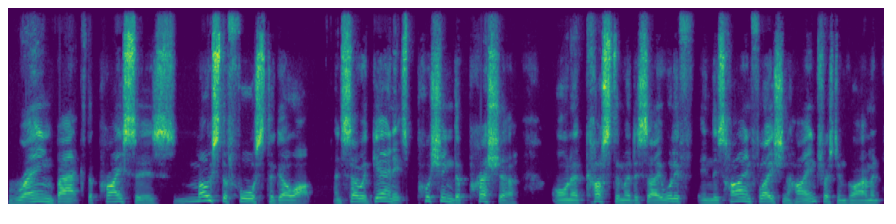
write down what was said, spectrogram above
rein back the prices, most are forced to go up. And so again, it's pushing the pressure on a customer to say, well, if in this high inflation, high interest environment,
